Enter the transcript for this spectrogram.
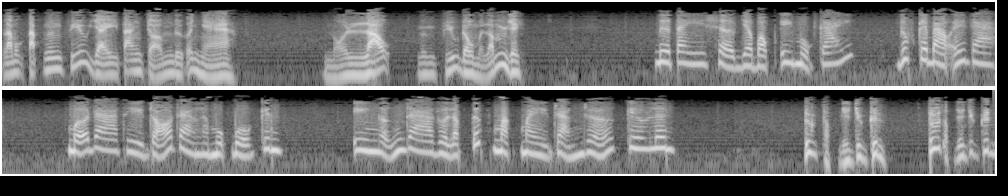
là một tập ngân phiếu dày tan trộm được ở nhà. Nội lão, ngân phiếu đâu mà lắm vậy? Đưa tay sờ vào bọc y một cái, rút cái bao ấy ra. Mở ra thì rõ ràng là một bộ kinh. Y ngẩn ra rồi lập tức mặt mày rạng rỡ kêu lên. Tứ thập nhị chương kinh, tứ thập nhị chương kinh.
